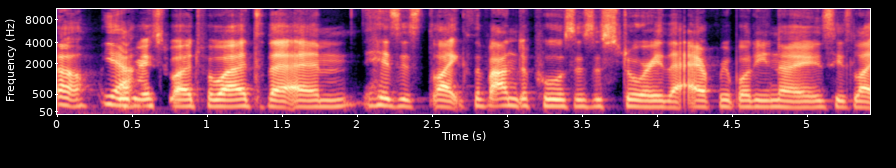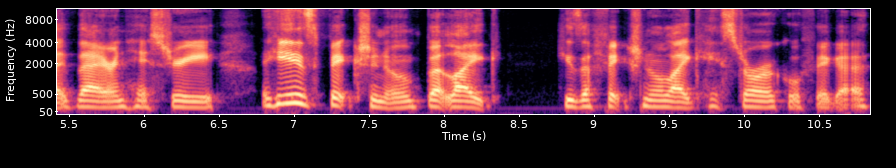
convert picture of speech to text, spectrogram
Oh yeah, almost word for word that um his is like the Vanderpoels is a story that everybody knows. He's like there in history. He is fictional, but like he's a fictional like historical figure.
